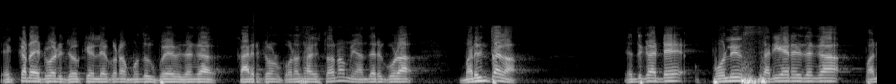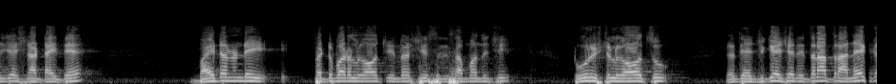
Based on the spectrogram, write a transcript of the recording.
ఎక్కడ ఎటువంటి జోక్యం లేకుండా ముందుకు పోయే విధంగా కార్యక్రమం కొనసాగిస్తున్నాం. మీ అందరికీ కూడా మరింతగా ఎందుకంటే పోలీస్ సరి అయిన విధంగా పనిచేసినట్టయితే బయట నుండి పెట్టుబడులు కావచ్చు ఇండస్ట్రీస్కి సంబంధించి టూరిస్టులు కావచ్చు లేకపోతే ఎడ్యుకేషన్ ఇతరత్ర అనేక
